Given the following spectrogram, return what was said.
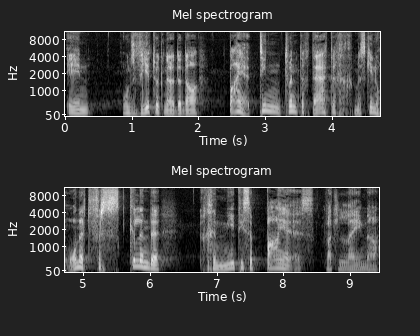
en ons weet ook nou dat daar baie 10, 20, 30, miskien 100 verskillende genetiese paaie is wat lei na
